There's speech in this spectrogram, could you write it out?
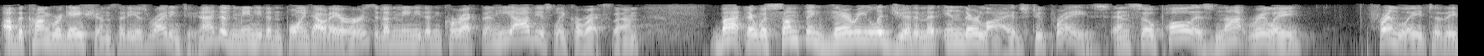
of the congregations that he is writing to. Now, that doesn't mean he didn't point out errors. It doesn't mean he didn't correct them. He obviously corrects them. But there was something very legitimate in their lives to praise. And so Paul is not really friendly to the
